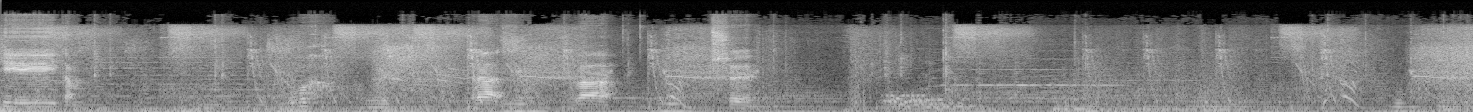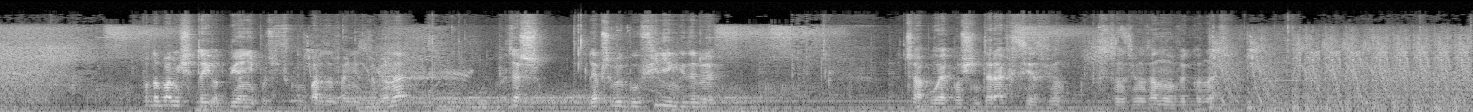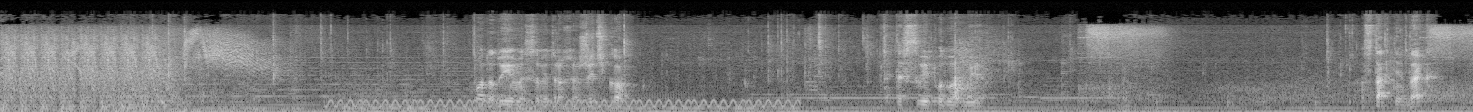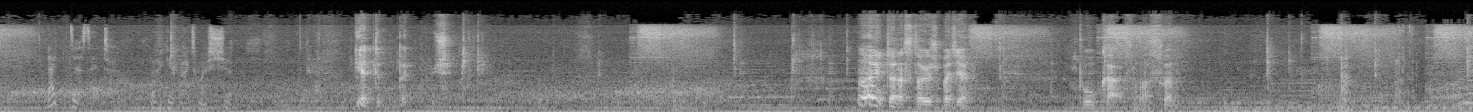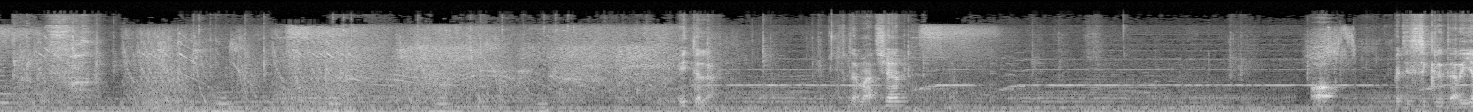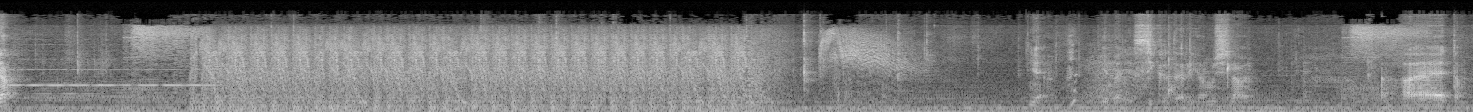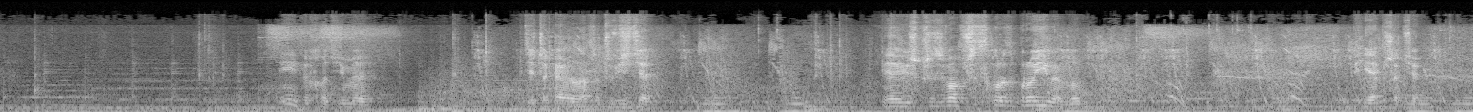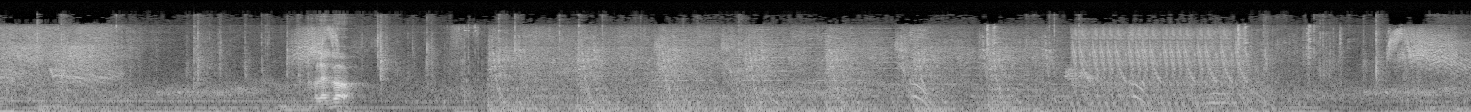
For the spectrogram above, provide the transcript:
I tam. Raz, dwa, trzy. Podoba mi się tutaj odbijanie pocisków, bardzo fajnie zrobione. Chociaż lepszy by był feeling, gdyby trzeba było jakąś interakcję z tym związaną wykonać. Podładujemy sobie trochę żyćko. Ja też sobie podładuję. Ostatnie, tak? Get back. No i teraz to już będzie bułka z masłem. I tyle. W temacie. O! Będzie secret Ja już przeżywam wszystko rozbroiłem, no. Pieprze cię. Kolego.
